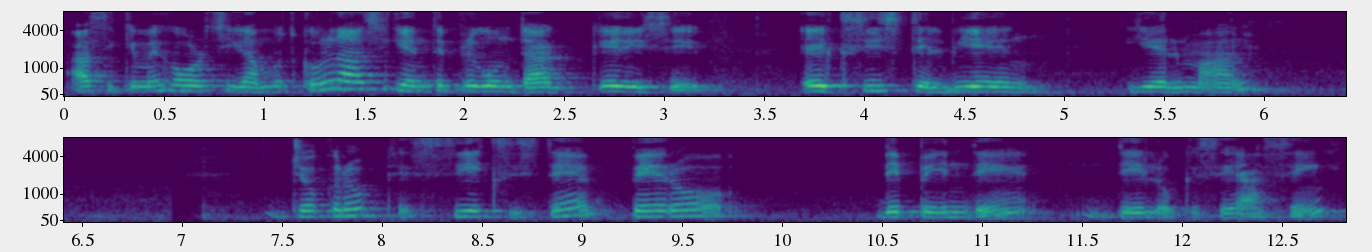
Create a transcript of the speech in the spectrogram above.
Así que mejor sigamos con la siguiente pregunta que dice, ¿existe el bien y el mal? Yo creo que sí existe, pero depende de lo que se hace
